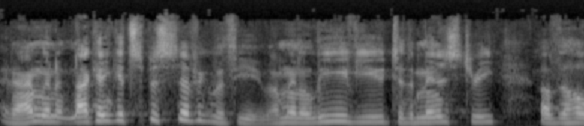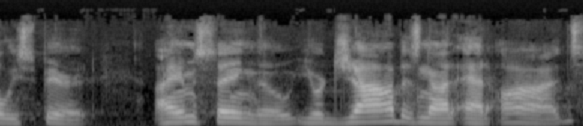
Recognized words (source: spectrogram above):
and I'm gonna, not going to get specific with you. I'm going to leave you to the ministry of the Holy Spirit. I am saying, though, your job is not at odds.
